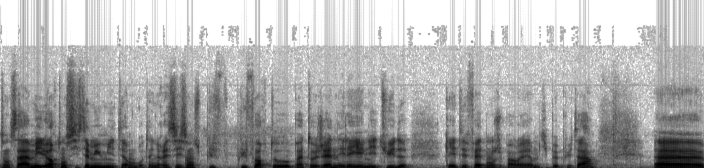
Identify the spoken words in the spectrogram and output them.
donc ça améliore ton système immunitaire. En gros, t'as une résistance plus, plus forte aux pathogènes. Et là, il y a une étude qui a été faite dont je parlerai un petit peu plus tard, euh,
